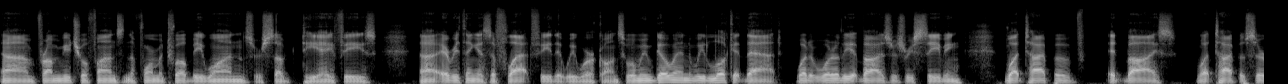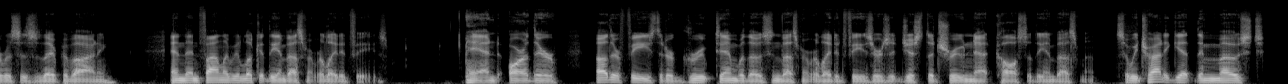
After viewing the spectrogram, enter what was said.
um, from mutual funds in the form of 12B1s or sub TA fees. Uh, everything is a flat fee that we work on. So when we go in, we look at that. What, what are the advisors receiving? What type of advice? What type of services are they providing? And then finally, we look at the investment related fees. And are there other fees that are grouped in with those investment related fees, or is it just the true net cost of the investment? So we try to get the most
